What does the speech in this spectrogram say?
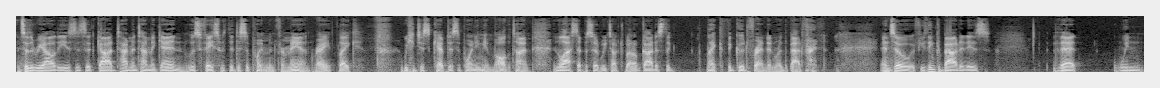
And so the reality is is that God time and time again was faced with the disappointment for man, right? Like we just kept disappointing him all the time. In the last episode we talked about how God is the like the good friend and we're the bad friend. And so if you think about it is that when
